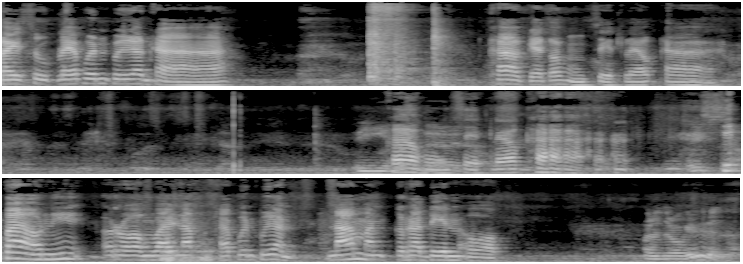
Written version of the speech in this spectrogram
ไก่สุกแล้วเพื่อนๆค่ะ ข้าวแกก็หุงเสร็จแล้วค่ะ ข้าวหุงเสร็จแล้วค่ะที่ป้าเอานี้รองไว้นะคะเพื่อนๆ น้ำมันกระเด็นออก Har du dragit ur den här?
